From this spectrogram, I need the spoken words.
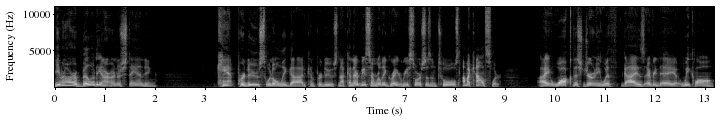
Even our ability and our understanding can't produce what only God can produce. Now, can there be some really great resources and tools? I'm a counselor. I walk this journey with guys every day, week long.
